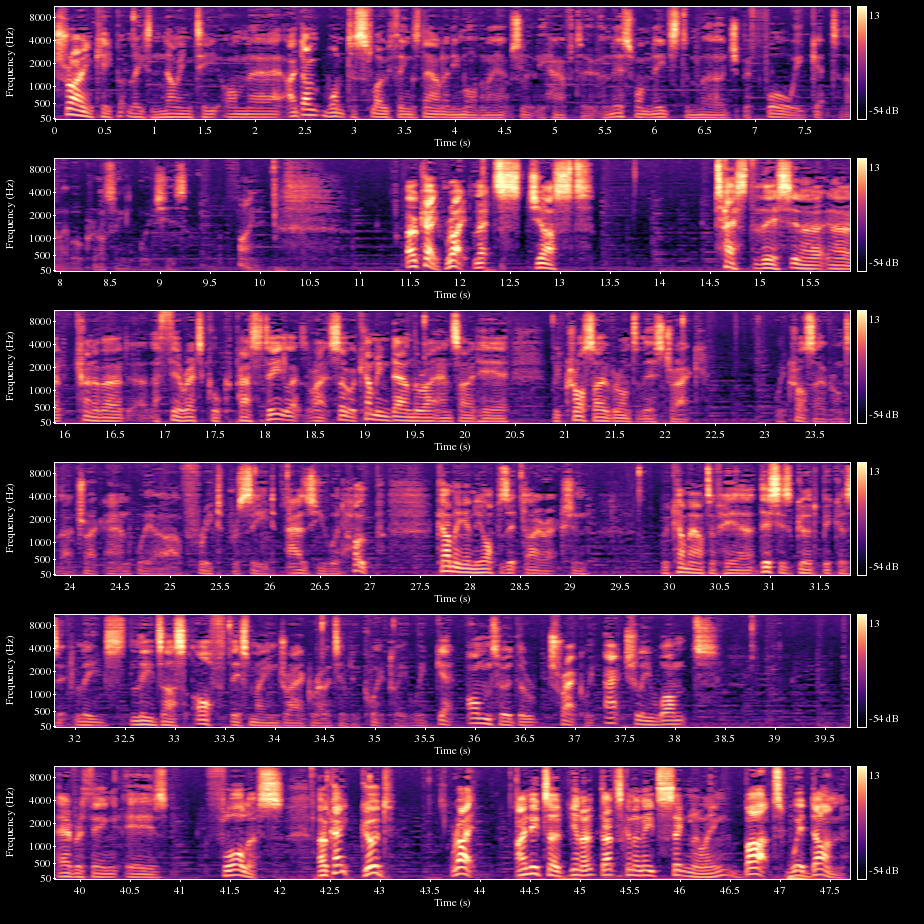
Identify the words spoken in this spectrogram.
Try and keep at least 90 on there. I don't want to slow things down any more than I absolutely have to. And this one needs to merge before we get to the level crossing, which is fine. Okay, right. Let's just test this in a, in a kind of a, a theoretical capacity. Let's right. So we're coming down the right hand side here. We cross over onto this track we cross over onto that track and we are free to proceed as you would hope. Coming in the opposite direction, we come out of here. This is good because it leads leads us off this main drag relatively quickly. We get onto the track we actually want. Everything is flawless. Okay, good. Right. I need to, you know, that's going to need signaling, but we're done.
